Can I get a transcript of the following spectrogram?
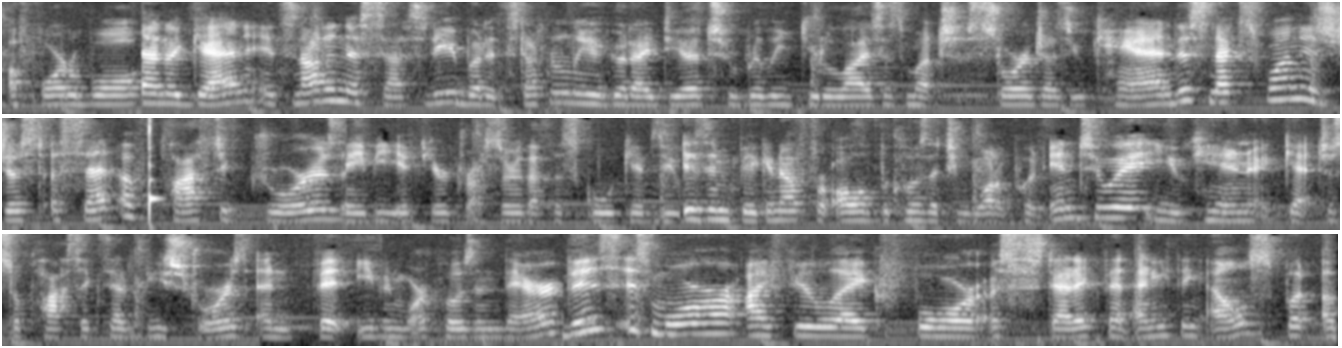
affordable. And again, it's not a necessity, but it's definitely a good idea to really utilize as much storage as you can. This next one is just a set of plastic drawers. Maybe if your dresser that the school gives you isn't big enough for all of the clothes that you want to put into it, you can get just a plastic set of these drawers and fit even more clothes in there. This is more, I feel like, for aesthetic than anything else, but a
